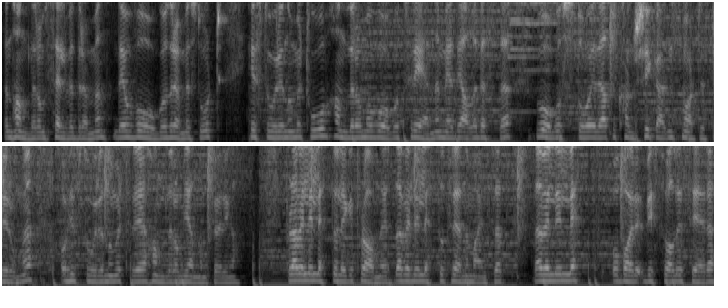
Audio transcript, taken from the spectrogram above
den handler om selve drømmen. Det å våge å drømme stort. Historie nummer to handler om å våge å trene med de aller beste. Våge å stå i det at du kanskje ikke er den smarteste i rommet. Og historie nummer tre handler om gjennomføringa. For det er veldig lett å legge planer, det er veldig lett å trene mindset. Det er veldig lett å bare visualisere.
